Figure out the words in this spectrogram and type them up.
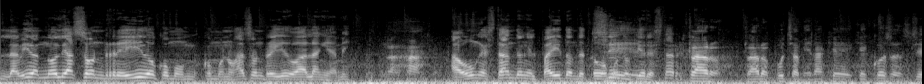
La vida no le ha sonreído como, como nos ha sonreído a Alan y a mí. Ajá. Aún estando en el país donde todo el Sí, mundo quiere estar. Claro, claro, pucha, mira qué, qué cosas. Sí.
